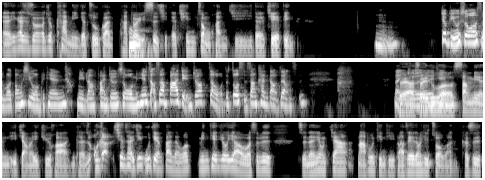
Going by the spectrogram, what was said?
呃，应该是说就看你的主管他对于事情的轻重缓急的界定。嗯，就比如说什么东西，我明天你老板就是说我明天早上八点就要在我的桌子上看到这样子。对啊，所以如果上面一讲了一句话，你可能说我靠，现在已经五点半了，我明天就要，我是不是只能用加马不停蹄把这些东西做完？可是。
